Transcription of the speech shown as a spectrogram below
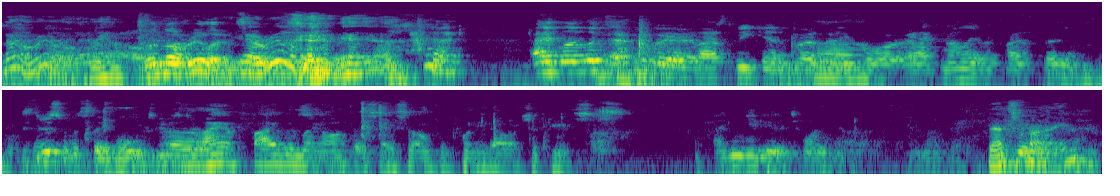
No, really. I mean, Well, no, really. yeah, really. Yeah, yeah. I looked everywhere last weekend for a Uh. thirty-four, and I can only ever find a thirty Did you just want to stay home Tuesday? Uh, I have five in my office. I sell them for twenty dollars a piece. I can give you a twenty dollars. That's fine.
